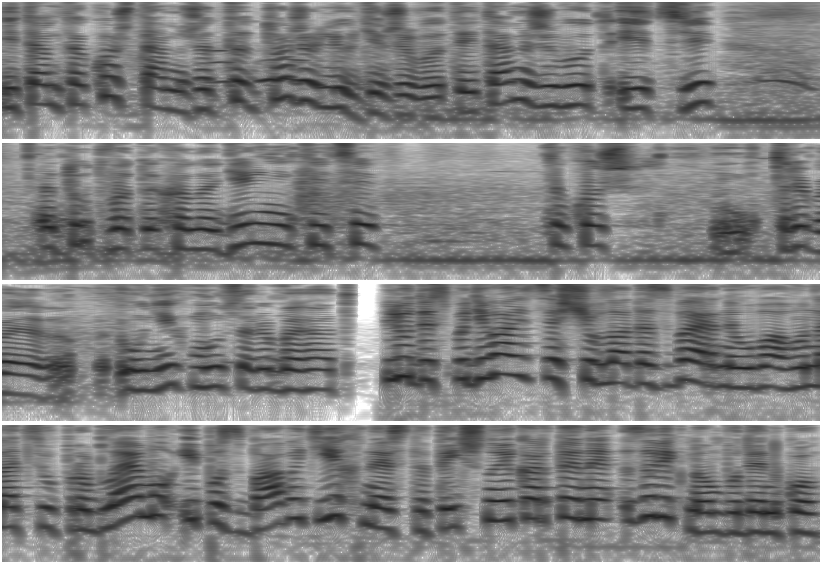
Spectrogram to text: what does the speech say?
І там також там же теж люди живуть. І там живуть, і ці тут от холодильники ці також треба, у них мусора багато. Люди сподіваються, що влада зверне увагу на цю проблему і позбавить їх неестетичної картини за вікном будинку.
